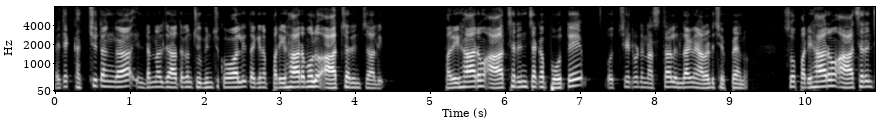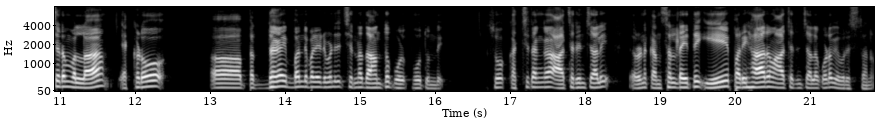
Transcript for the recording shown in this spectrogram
అయితే ఖచ్చితంగా ఇంటర్నల్ జాతకం చూపించుకోవాలి తగిన పరిహారములు ఆచరించాలి పరిహారం ఆచరించకపోతే వచ్చేటువంటి నష్టాలు ఇందాక నేను ఆల్రెడీ చెప్పాను. సో, పరిహారం ఆచరించడం వల్ల ఎక్కడో పెద్దగా ఇబ్బంది పడేటువంటిది చిన్న దాంతో పో పోతుంది. సో, ఖచ్చితంగా ఆచరించాలి. ఎవరైనా కన్సల్ట్ అయితే ఏ పరిహారం ఆచరించాలో కూడా వివరిస్తాను.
